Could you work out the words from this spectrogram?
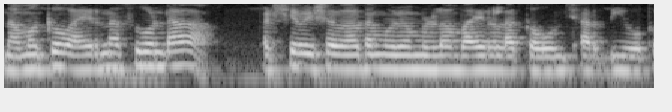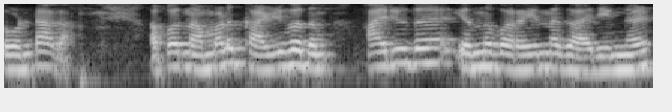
നമുക്ക് വൈറനസ് ഉണ്ടാകാം ഭക്ഷ്യവിഷബാധ മൂലമുള്ള വയറിളക്കവും ഛർദിയും ഒക്കെ ഉണ്ടാകാം. അപ്പോൾ നമ്മൾ കഴിവതും അരുത് എന്ന് പറയുന്ന കാര്യങ്ങൾ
